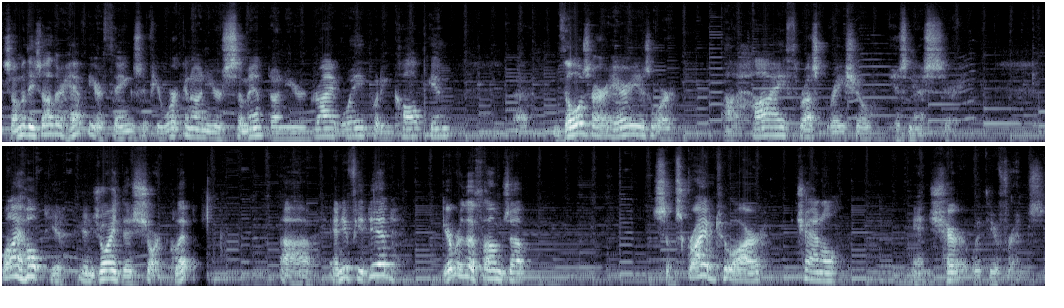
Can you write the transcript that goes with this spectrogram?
some of these other heavier things, if you're working on your cement on your driveway, putting caulk in, uh, those are areas where a high thrust ratio is necessary. Well, I hope you enjoyed this short clip. Uh, and if you did, give her the thumbs up, subscribe to our channel, and share it with your friends.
